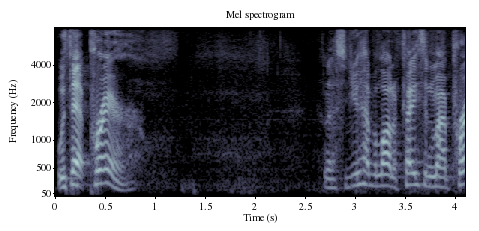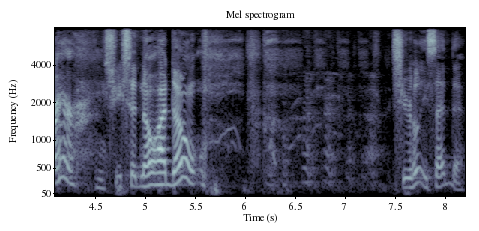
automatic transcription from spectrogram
with that prayer. And I said, You have a lot of faith in my prayer? And she said, No, I don't. she really said that.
